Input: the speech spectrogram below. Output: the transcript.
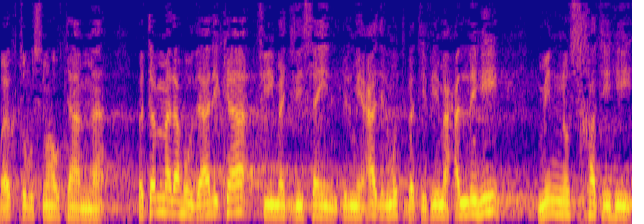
ويكتب اسمه تاما. فتم له ذلك في مجلسين بالميعاد المثبت في محله من نسخته.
